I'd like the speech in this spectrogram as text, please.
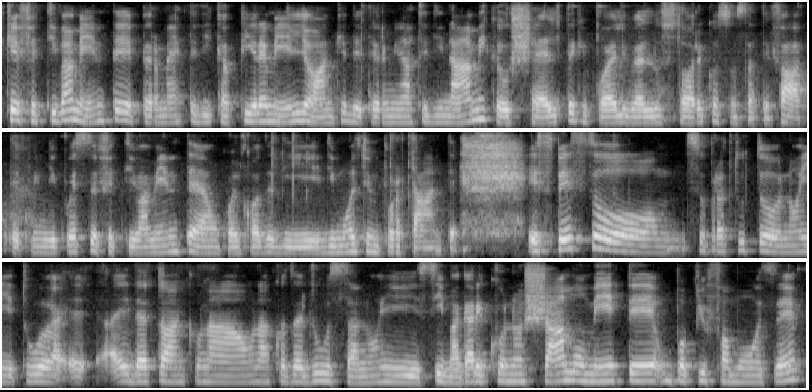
che effettivamente permette di capire meglio anche determinate dinamiche o scelte che poi a livello storico sono state fatte. Quindi questo effettivamente è un qualcosa di, di molto importante. E spesso, soprattutto noi, tu hai detto anche una, una cosa giusta, noi sì, magari conosciamo conosciamo mete un po' più famose,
